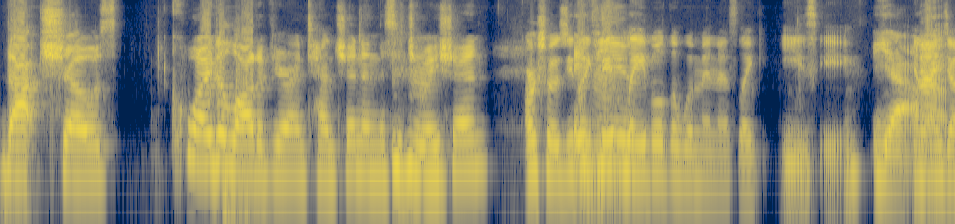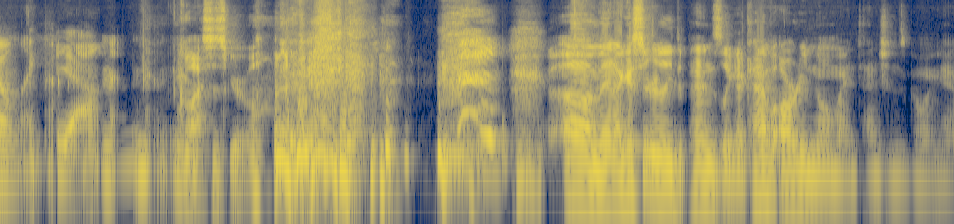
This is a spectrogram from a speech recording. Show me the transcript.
that shows quite a lot of your intention in the Mhm. situation. Or shows you like If they you- label the women as like easy. Yeah. And I don't like that. Yeah. No, no, no. Glasses girl. oh man, I guess it really depends. Like I kind of already know my intentions going in.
